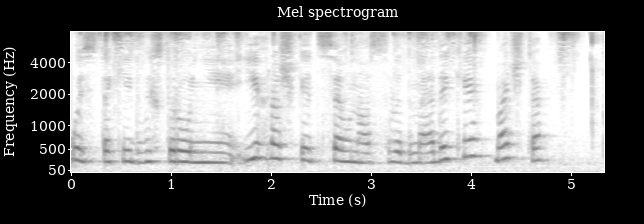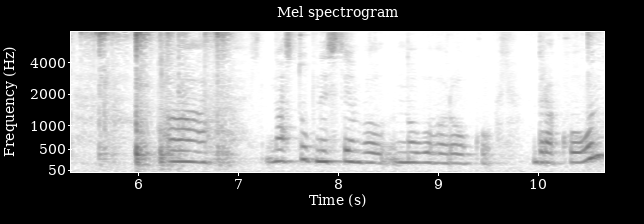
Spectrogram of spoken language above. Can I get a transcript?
Ось такі двосторонні іграшки. Це у нас ведмедики, бачите? А, Наступний символ Нового року дракон.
